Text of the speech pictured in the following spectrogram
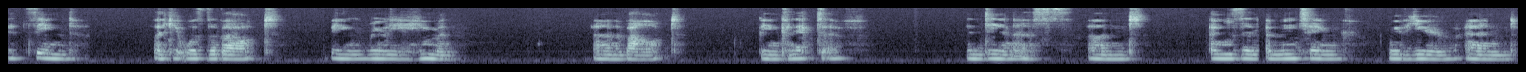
it seemed like it was about being really human and about being connective and dearness. And I was in a meeting with you, and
